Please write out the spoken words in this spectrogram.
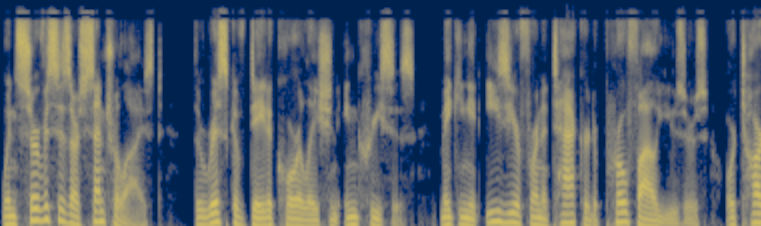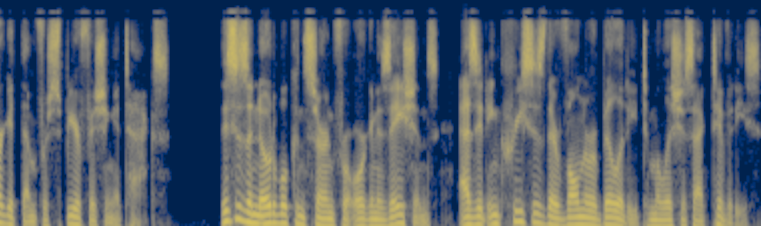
When services are centralized, the risk of data correlation increases, making it easier for an attacker to profile users or target them for spear phishing attacks. This is a notable concern for organizations as it increases their vulnerability to malicious activities.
